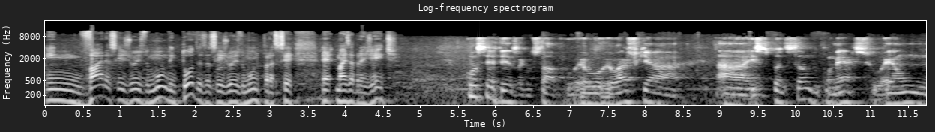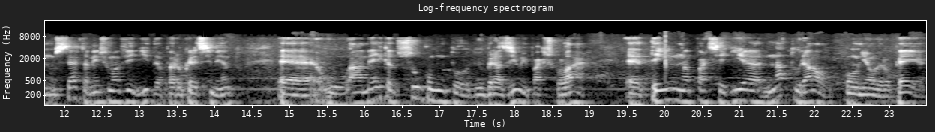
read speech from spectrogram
em várias regiões do mundo, em todas as regiões do mundo, para ser é, mais abrangente? Com certeza, Gustavo. Eu, eu acho que a, a expansão do comércio é um, certamente uma avenida para o crescimento. É, o, a América do Sul como um todo, e o Brasil em particular, é, tem uma parceria natural com a União Europeia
